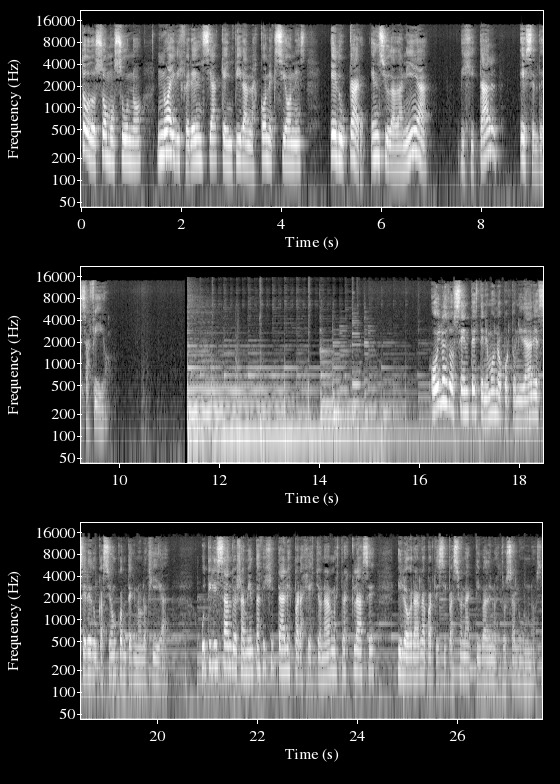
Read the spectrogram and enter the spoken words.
todos somos uno, no hay diferencia que impidan las conexiones. Educar en ciudadanía digital es el desafío. Hoy los docentes tenemos la oportunidad de hacer educación con tecnología utilizando herramientas digitales para gestionar nuestras clases y lograr la participación activa de nuestros alumnos.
